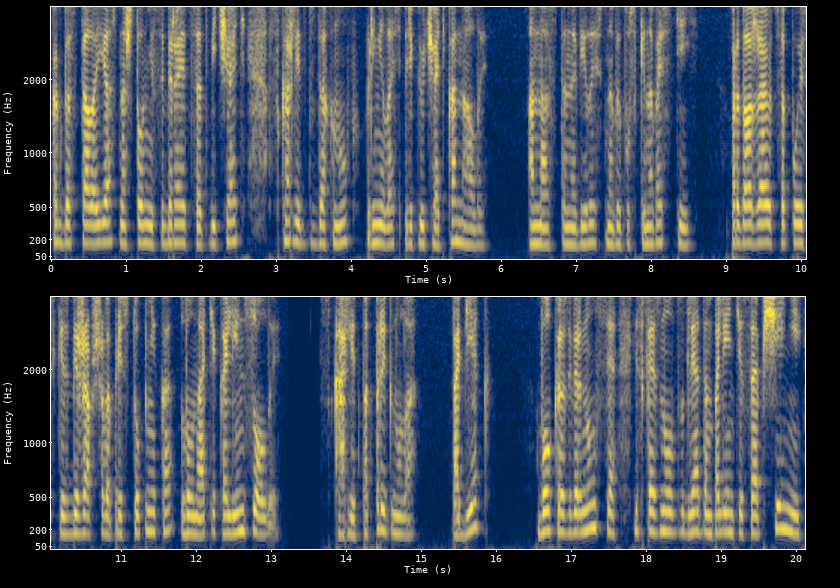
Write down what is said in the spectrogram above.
Когда стало ясно, что он не собирается отвечать, Скарлетт, вздохнув, принялась переключать каналы. Она остановилась на выпуске новостей. Продолжаются поиски сбежавшего преступника, лунатика Линзолы. Скарлетт подпрыгнула. «Побег?» Волк развернулся и скользнул взглядом по ленте сообщений,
